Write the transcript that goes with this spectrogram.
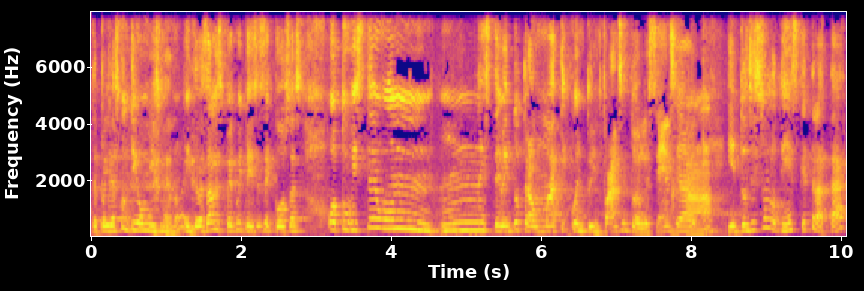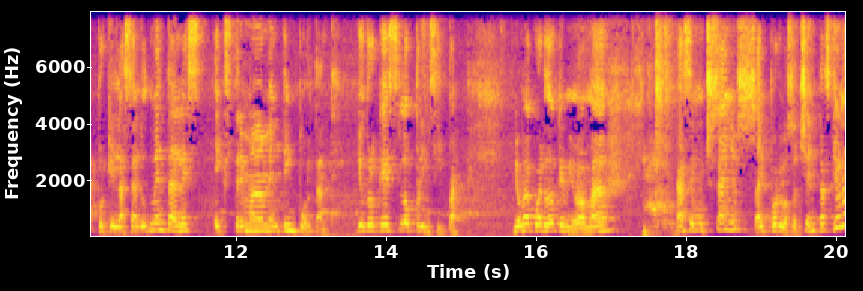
te peleas contigo mismo, ¿no? Y te ves al espejo y te dices de cosas. O tuviste un, un este, evento traumático en tu infancia, en tu adolescencia. Ajá. Y entonces eso lo tienes que tratar porque la salud mental es extremadamente importante. Yo creo que es lo principal. Yo me acuerdo que mi mamá hace muchos años, ahí por los ochentas, yo no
